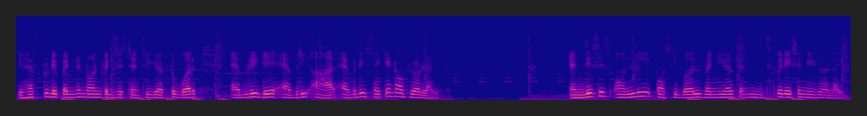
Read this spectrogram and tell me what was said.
You have to dependent on consistency. You have to work every day every hour every second of your life. And this is only possible when you have an inspiration in your life.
